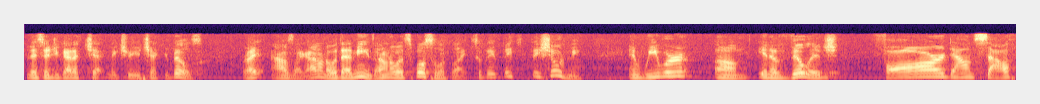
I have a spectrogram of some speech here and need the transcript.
And they said, you got to check, make sure you check your bills, right? And I was like, I don't know what that means. I don't know what it's supposed to look like. So they, they, they showed me. And we were um, in a village far down south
